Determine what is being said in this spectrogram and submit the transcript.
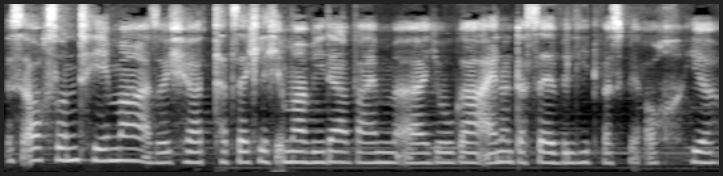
ist auch so ein Thema. Also ich höre tatsächlich immer wieder beim äh, Yoga ein und dasselbe Lied, was wir auch hier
